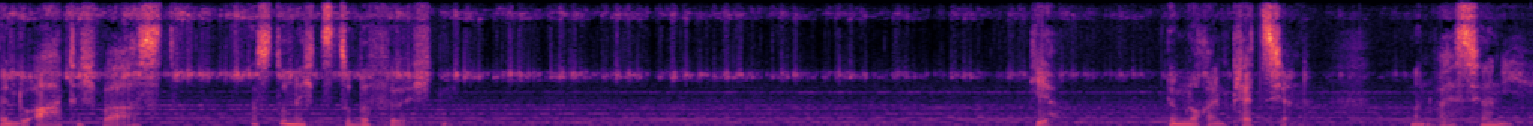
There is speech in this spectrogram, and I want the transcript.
Wenn du artig warst, hast du nichts zu befürchten. Hier, nimm noch ein Plätzchen. Man weiß ja nie.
